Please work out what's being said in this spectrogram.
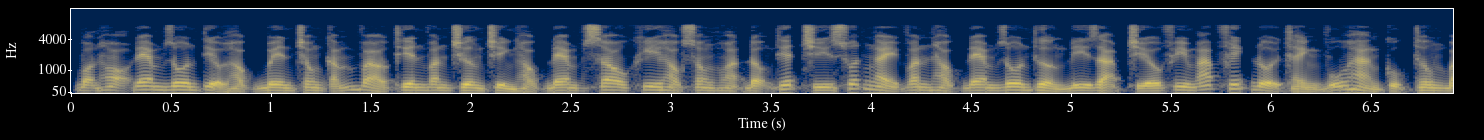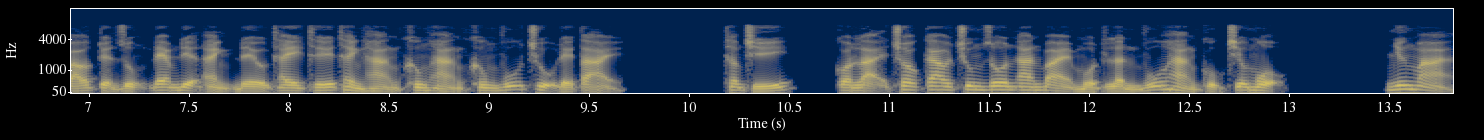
Bọn họ đem john tiểu học bên trong cắm vào thiên văn chương trình học đem sau khi học xong hoạt động thiết trí suốt ngày văn học đem john thường đi dạp chiếu phim áp phích đổi thành vũ hàng cục thông báo tuyển dụng đem điện ảnh đều thay thế thành hàng không hàng không vũ trụ đề tài. Thậm chí, còn lại cho cao trung john an bài một lần vũ hàng cục chiêu mộ. Nhưng mà,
